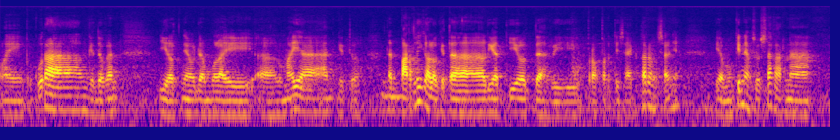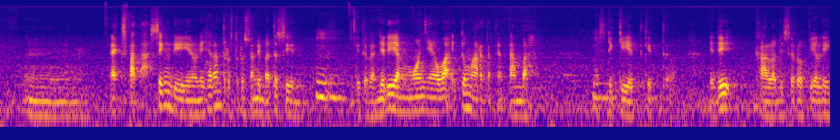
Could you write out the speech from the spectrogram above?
mulai berkurang gitu kan, yieldnya udah mulai eh, lumayan gitu. Dan partly kalau kita lihat yield dari properti sektor misalnya, ya mungkin yang susah karena hmm, ekspat asing di Indonesia kan terus-terusan dibatesin Mm-mm. gitu kan. Jadi yang mau nyewa itu marketnya tambah Hmm. sedikit gitu. Jadi kalau disuruh pilih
